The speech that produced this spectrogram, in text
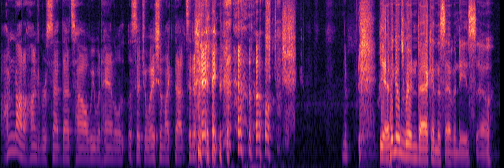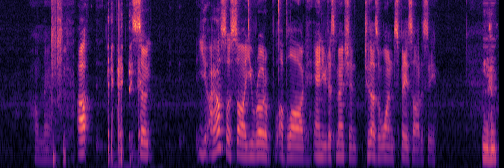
I, I'm not hundred percent. That's how we would handle a situation like that today. Yeah, I think it was written back in the 70s, so Oh man. Uh, so you, I also saw you wrote a, a blog and you just mentioned 2001: Space Odyssey. Mm-hmm.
